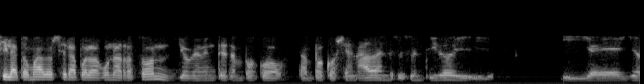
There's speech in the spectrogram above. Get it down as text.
si la ha tomado será por alguna razón. Yo obviamente tampoco, tampoco sé nada en ese sentido y, y eh, yo,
